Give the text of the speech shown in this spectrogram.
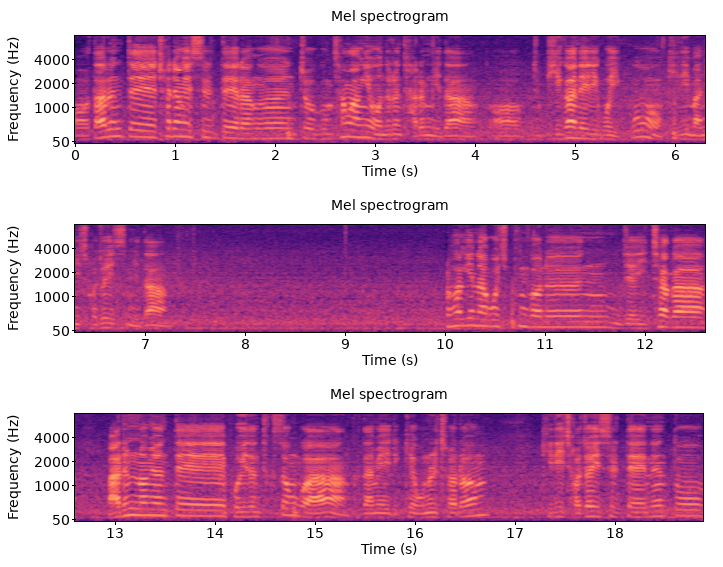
어, 다른 때 촬영했을 때랑은 조금 상황이 오늘은 다릅니다. 어, 좀 비가 내리고 있고 길이 많이 젖어 있습니다. 확인하고 싶은 거는 이제 이 차가 마른 노면 때 보이던 특성과 그 다음에 이렇게 오늘처럼 길이 젖어 있을 때는 또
